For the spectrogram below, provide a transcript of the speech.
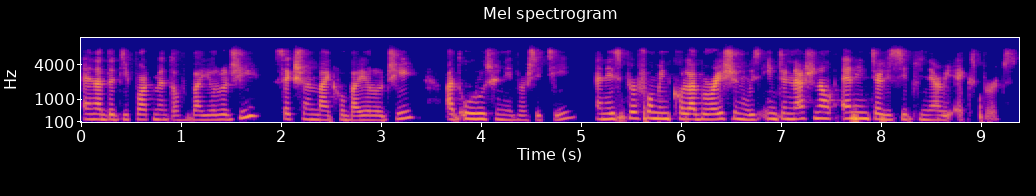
and at the Department of Biology, Section Microbiology at Aarhus University and is performed in collaboration with international and interdisciplinary experts.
